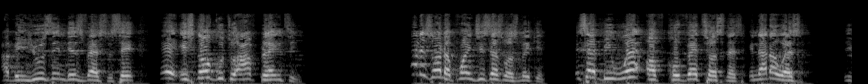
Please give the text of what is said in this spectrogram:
have been using this verse to say, hey, it's not good to have plenty. That is not the point Jesus was making. He said, beware of covetousness. In other words, be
